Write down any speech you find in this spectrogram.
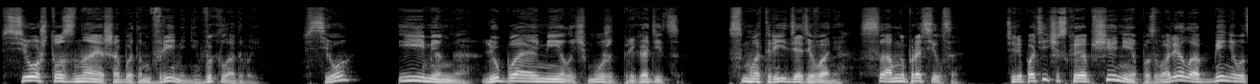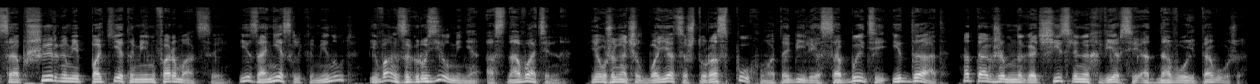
Все, что знаешь об этом времени, выкладывай. Все? Именно, любая мелочь может пригодиться. Смотри, дядя Ваня, сам напросился. Телепатическое общение позволяло обмениваться обширными пакетами информации, и за несколько минут Иван загрузил меня основательно. Я уже начал бояться, что распухну от обилия событий и дат, а также многочисленных версий одного и того же.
